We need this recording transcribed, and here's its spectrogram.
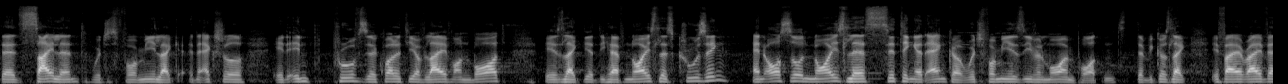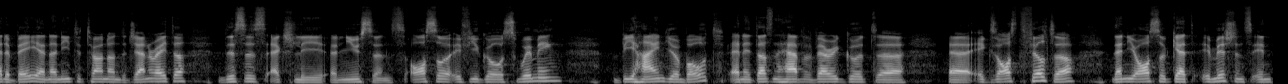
that silent, which is for me like an actual, it improves the quality of life on board, is like that you have noiseless cruising and also noiseless sitting at anchor, which for me is even more important. Because like if I arrive at a bay and I need to turn on the generator, this is actually a nuisance. Also, if you go swimming behind your boat and it doesn't have a very good uh, uh, exhaust filter, then you also get emissions in,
